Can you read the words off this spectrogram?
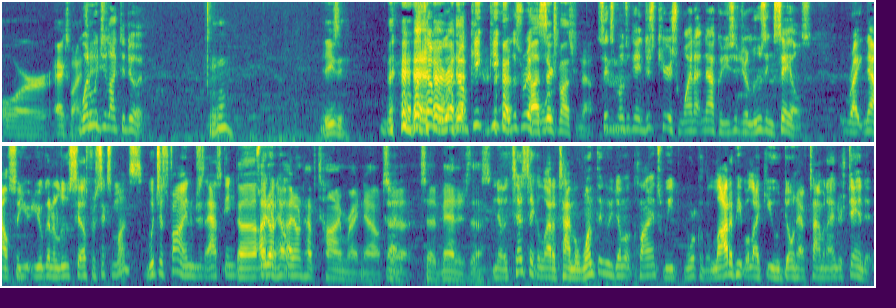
or X, Y, When would you like to do it? Easy. Tell me, no, keep, keep real. Uh, six months from now. Six months, okay. Just curious, why not now? Because you said you're losing sales right now, so you- you're going to lose sales for six months, which is fine. I'm just asking. Uh, so I I, don't. I don't have time right now to to manage this. No, it does take a lot of time. But one thing we've done with clients, we work with a lot of people like you who don't have time, and I understand it.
